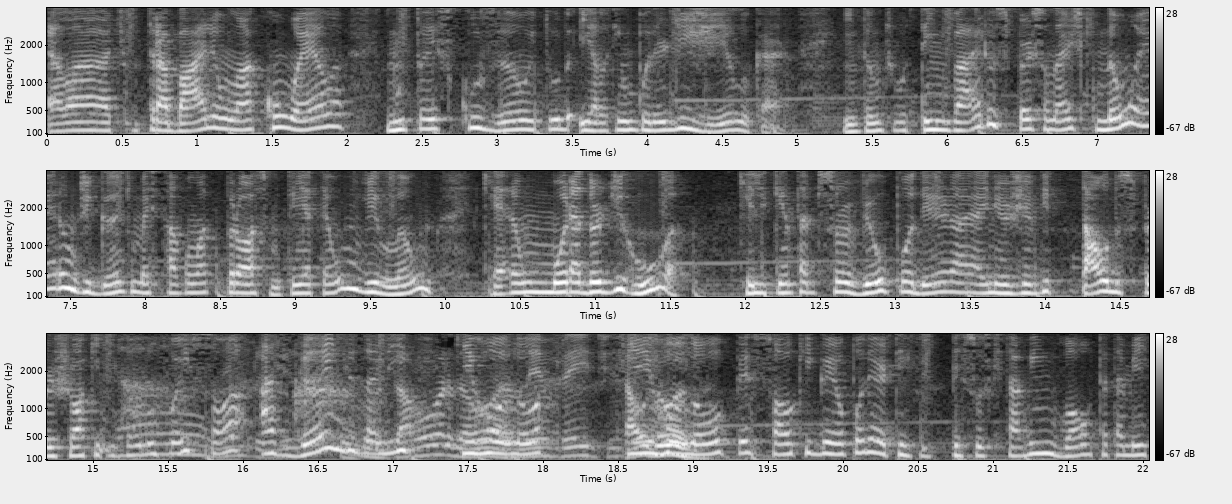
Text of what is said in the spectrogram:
ela, tipo, trabalham lá com ela, muito a exclusão e tudo. E ela tem um poder de gelo, cara. Então, tipo, tem vários personagens que não eram de gangue, mas estavam lá próximo. Tem até um vilão que era um morador de rua. Que ele tenta absorver o poder, a energia vital do Super Choque. Então não foi só as gangues ali Da hora, que da rolou. Que Saudoso. rolou o pessoal que ganhou poder. Tem pessoas que estavam em volta também,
